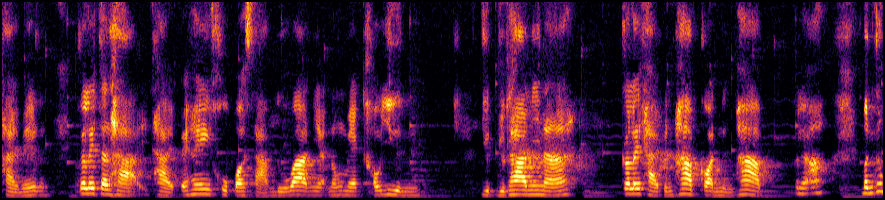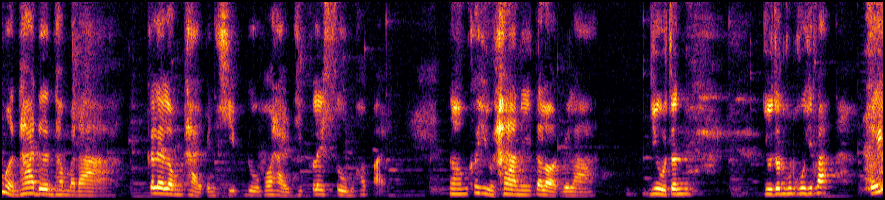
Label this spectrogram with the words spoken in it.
ถ่ายไหมก็เลยจะถ่ายถ่ายไปให้ครูปสามดูว่าเนี่ยน้องแม็กเขายืนหยุดอยู่ท่านี้นะ ก็เลยถ่ายเป็นภาพก่อนหนึ่งภาพก็เลยอ้าวมันก็เหมือนท่าเดินธรรมดา ก็เลยลองถ่ายเป็นคลิปดูพอถ่ายคลิปก็เลยซูมเข้าไป น้องก็อยู่ท่านี้ตลอดเวลา อยู่จนอยู่จนคุณครูคิดว่าเฮ้ย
